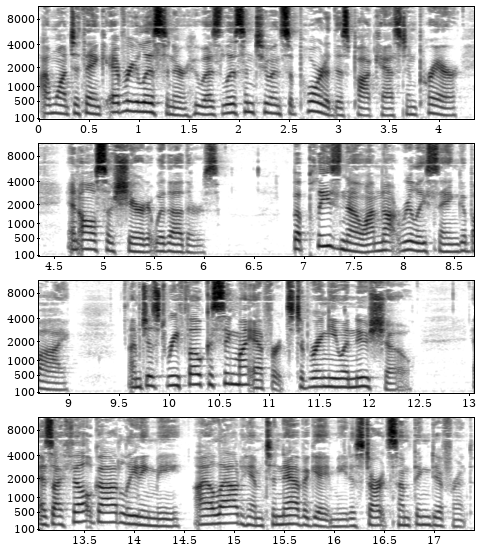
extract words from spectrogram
I want to thank every listener who has listened to and supported this podcast in prayer and also shared it with others. But please know I'm not really saying goodbye. I'm just refocusing my efforts to bring you a new show as I felt God leading me, I allowed Him to navigate me to start something different.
